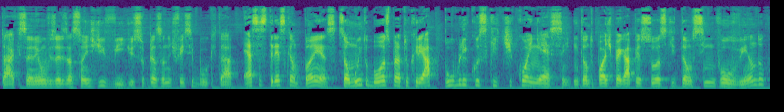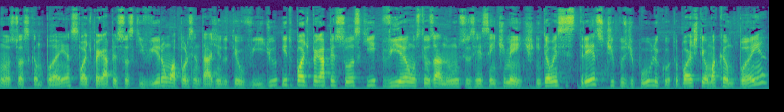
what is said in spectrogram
tá? Que seriam visualizações de vídeo. Isso pensando de Facebook, tá? Essas três campanhas são muito boas para tu criar públicos que te conhecem. Então tu pode pegar pessoas que estão se envolvendo com as tuas campanhas, pode pegar pessoas que viram uma porcentagem do teu vídeo e tu pode pegar pessoas que viram os teus anúncios recentemente. Então esses três tipos de público, tu pode ter uma campanha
